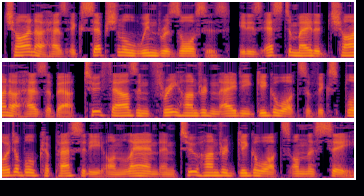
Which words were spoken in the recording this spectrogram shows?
China has exceptional wind resources. It is estimated China has about 2380 gigawatts of exploitable capacity on land and 200 gigawatts on the sea.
